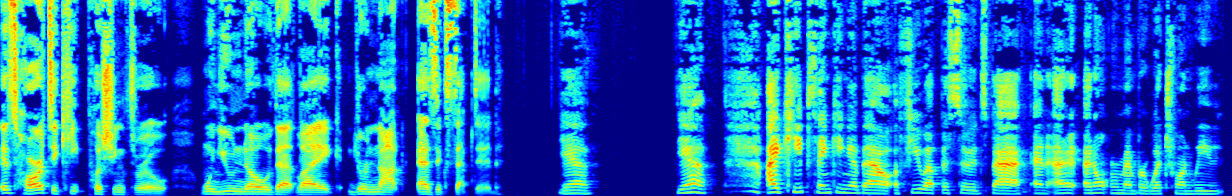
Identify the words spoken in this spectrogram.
It's hard to keep pushing through when you know that like you're not as accepted. Yeah. Yeah. I keep thinking about a few episodes back and I, I don't remember which one we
